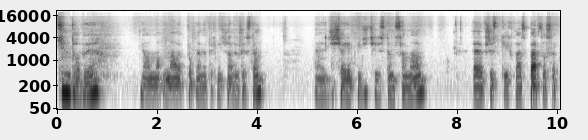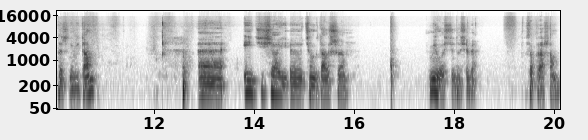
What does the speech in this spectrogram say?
Dzień dobry. Miałam ma- małe problemy techniczne, ale już jestem. E, Dzisiaj, jak widzicie, jestem sama. E, Wszystkich Was bardzo serdecznie witam. E, I dzisiaj ciąg dalszy miłości do siebie. Zapraszam.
